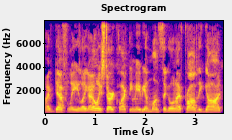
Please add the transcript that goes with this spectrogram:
I've definitely, like, I only started collecting maybe a month ago, and I've probably got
